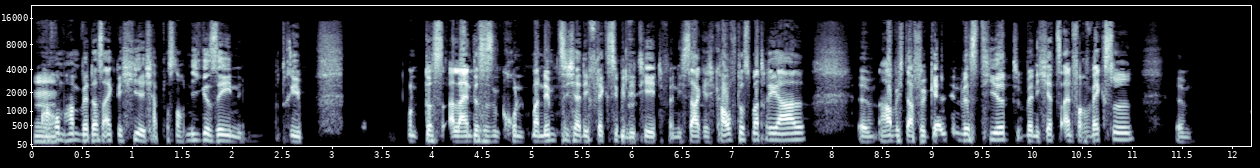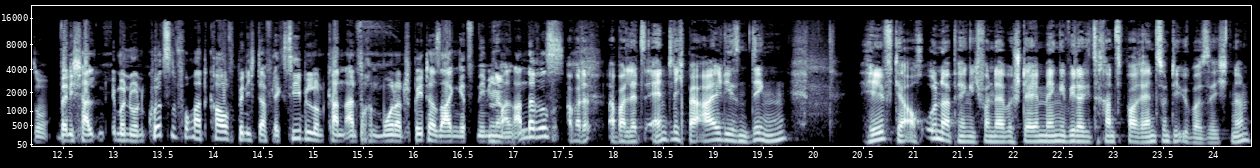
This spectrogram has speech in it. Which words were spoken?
mhm. warum haben wir das eigentlich hier? Ich habe das noch nie gesehen im Betrieb. Und das allein das ist ein Grund. Man nimmt sich ja die Flexibilität. Wenn ich sage, ich kaufe das Material, äh, habe ich dafür Geld investiert. Wenn ich jetzt einfach wechsle, äh, so, wenn ich halt immer nur einen kurzen Vorrat kaufe, bin ich da flexibel und kann einfach einen Monat später sagen, jetzt nehme ich ja. mal ein anderes. Aber, aber letztendlich bei all diesen Dingen hilft ja auch unabhängig von der Bestellmenge wieder die Transparenz und die Übersicht. Ne?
